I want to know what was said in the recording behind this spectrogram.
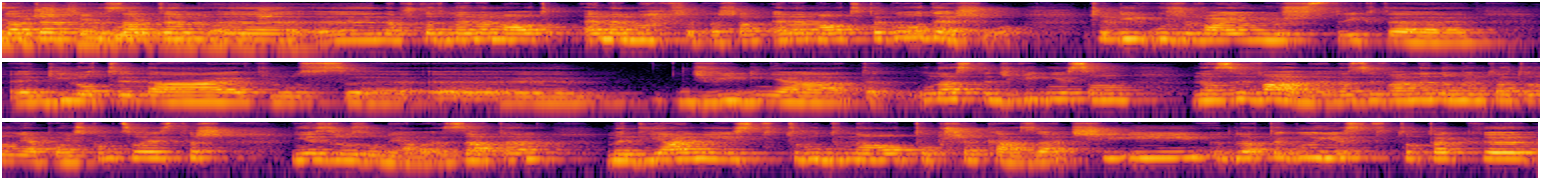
zatem, zatem e, na przykład MMA od, MMA, przepraszam, MMA od tego odeszło. Czyli używają już stricte gilotyna plus e, e, dźwignia. Te, u nas te dźwignie są nazywane, nazywane nomenklaturą japońską, co jest też niezrozumiałe. Zatem medialnie jest trudno to przekazać i dlatego jest to tak e,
